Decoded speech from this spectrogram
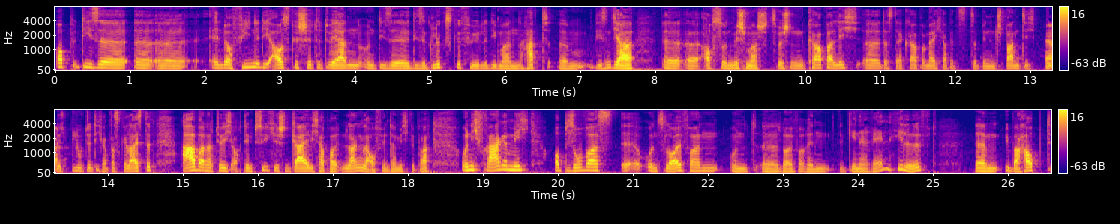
ob diese äh, äh, Endorphine, die ausgeschüttet werden und diese, diese Glücksgefühle, die man hat, ähm, die sind ja äh, äh, auch so ein Mischmasch zwischen körperlich, äh, dass der Körper merkt, ich habe jetzt bin entspannt, ich bin ja. durchblutet, ich habe was geleistet, aber natürlich auch den psychischen Geil, ich habe heute einen Langlauf hinter mich gebracht. Und ich frage mich, ob sowas äh, uns Läufern und äh, Läuferinnen generell hilft, ähm, überhaupt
